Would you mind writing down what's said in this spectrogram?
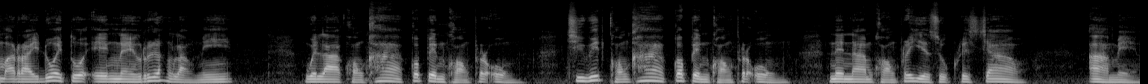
ำอะไรด้วยตัวเองในเรื่องเหล่านี้ เวลาของข้าก็เป็นของพระองค์ ชีวิตของข้าก็เป็นของพระองค์ ในนามของพระเยซูคริสต์เจ้า อาเมน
